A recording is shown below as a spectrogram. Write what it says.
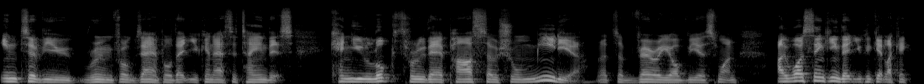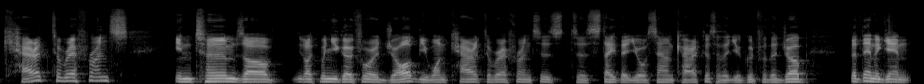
interview room, for example, that you can ascertain this? Can you look through their past social media? That's a very obvious one. I was thinking that you could get like a character reference in terms of like when you go for a job, you want character references to state that you're a sound character so that you're good for the job. But then again,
